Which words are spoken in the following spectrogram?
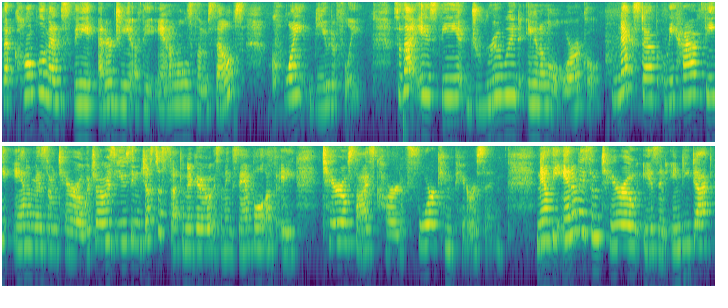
that complements the energy of the animals themselves quite beautifully. So that is the Druid Animal Oracle. Next up, we have the Animism Tarot, which I was using just a second ago as an example of a tarot size card for comparison. Now the Animism Tarot is an indie deck.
